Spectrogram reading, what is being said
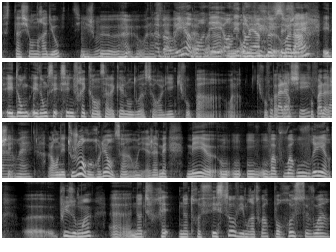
station de radio, si je mm-hmm. peux. voilà, ah bah oui, ah bah on, est, on, est, dans le vif du sujet. Voilà. Et, et, donc, et donc c'est une fréquence à laquelle on doit se relier qu'il faut pas. Voilà faut, faut pas, lâcher. Faut, pas lâcher. Alors on est toujours en reliance, hein, il n'y a jamais, mais euh, on, va pouvoir ouvrir euh, plus ou moins euh, notre, notre faisceau vibratoire pour recevoir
